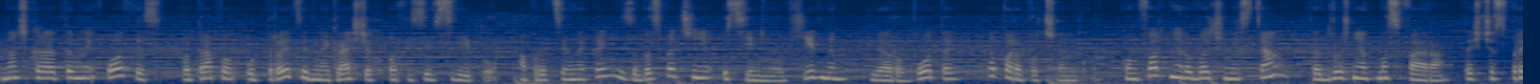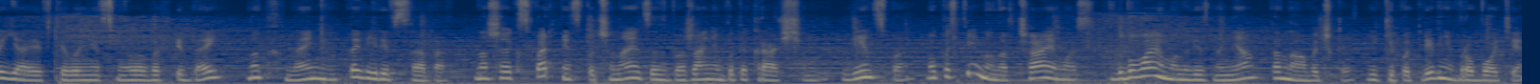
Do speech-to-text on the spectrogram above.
Наш креативний офіс потрапив у 30 найкращих офісів світу, а працівники забезпечені усім необхідним для роботи та перепочинку. Комфортні робочі місця та дружня атмосфера, те, що сприяє втіленню сміливих ідей, натхненню та вірі в себе. Наша експертність починається з бажання бути кращим. В Інспе ми постійно навчаємось, здобуваємо нові знання та навички, які потрібні в роботі.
